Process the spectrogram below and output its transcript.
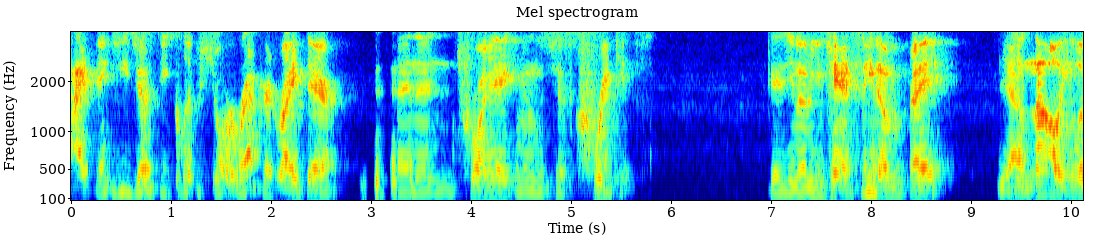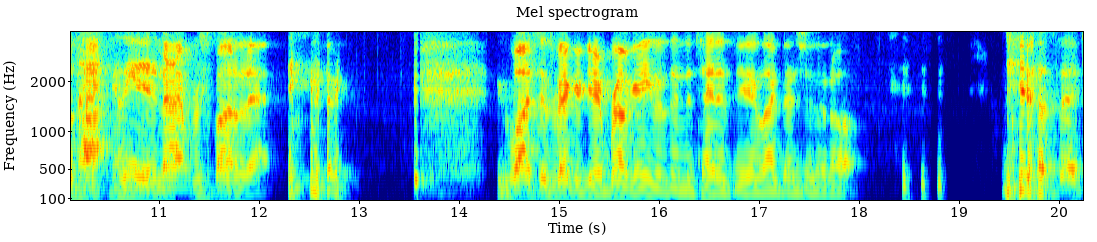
I think he just eclipsed your record right there. and then Troy Aikman was just crickets. Because, you know, you can't see them, right? Yeah. No, he was hot because he did not respond to that. he watched his record get broken. He was in attendance. He didn't like that shit at all. you know what I'm saying?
